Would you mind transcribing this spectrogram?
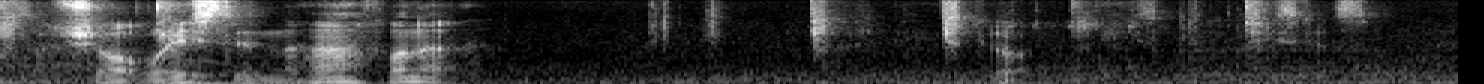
It's a shot wasted and a half, wasn't it? He's got. He's got, he's got some weapon.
